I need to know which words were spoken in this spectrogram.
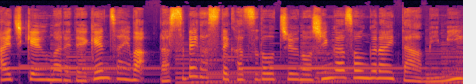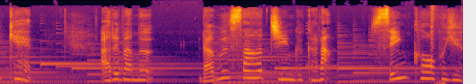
愛知県生まれで現在はラスベガスで活動中のシンガーソングライターミミーケアルバムラブサーチングから Think of You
